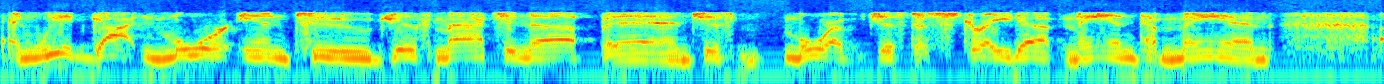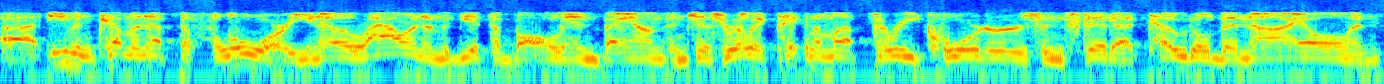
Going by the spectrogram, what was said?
and we had gotten more into just matching up and just more of just a straight up man to man uh even coming up the floor you know allowing them to get the ball inbounds and just really picking them up three quarters instead of total denial and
